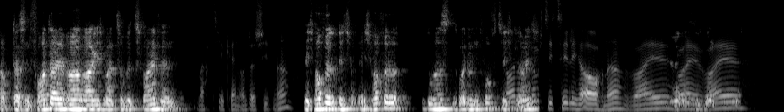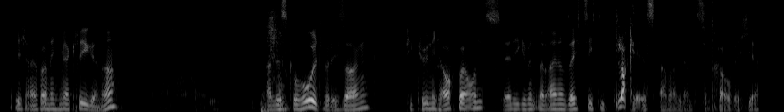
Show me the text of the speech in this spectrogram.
ob das ein Vorteil war, wage ich mal zu bezweifeln. Macht hier keinen Unterschied, ne? Ich hoffe, ich, ich hoffe, du hast 59 gleich. 59 zähle ich auch, ne? Weil, ja, weil, weil ich einfach nicht mehr kriege, ne? Alles geholt, würde ich sagen. Pik König auch bei uns. Eddie gewinnt mit 61. Die Glocke ist aber wieder ein bisschen traurig hier.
